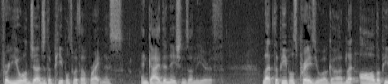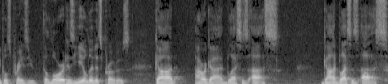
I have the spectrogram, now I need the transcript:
For you will judge the peoples with uprightness and guide the nations on the earth. Let the peoples praise you, O God. Let all the peoples praise you. The Lord has yielded its produce. God, our God, blesses us. God blesses us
